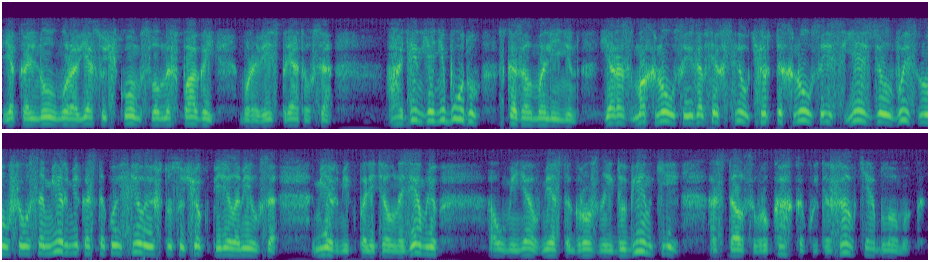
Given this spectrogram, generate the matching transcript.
Я кольнул муравья сучком, словно шпагой. Муравей спрятался. «А один я не буду», — сказал Малинин. Я размахнулся изо всех сил, чертыхнулся и съездил высунувшегося Мирмика с такой силой, что сучок переломился. Мирмик полетел на землю, а у меня вместо грозной дубинки остался в руках какой-то жалкий обломок.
